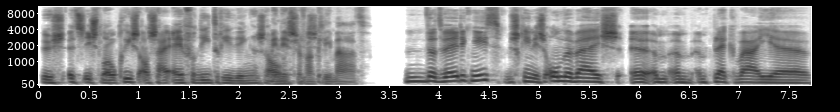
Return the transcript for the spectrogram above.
Dus het is logisch als hij een van die drie dingen zal Minister van. Klimaat. Dat weet ik niet. Misschien is onderwijs eh, een, een, een plek waar je,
